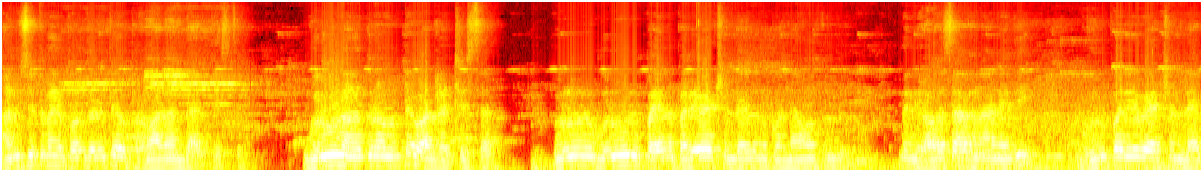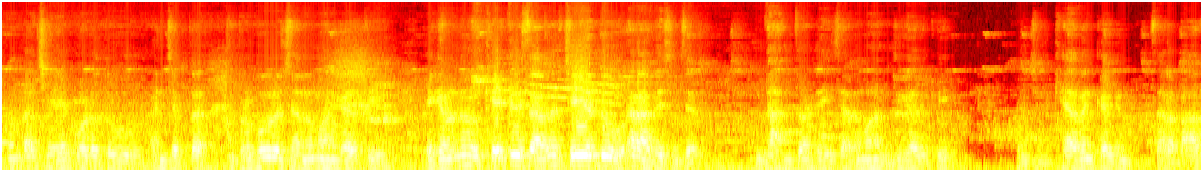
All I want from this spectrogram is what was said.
అనుచితమైన పనులు జరిగితే ప్రమాదాన్ని దారితీస్తాయి. గురువుల అనుగ్రహం ఉంటే వాళ్ళు రక్షిస్తారు. గురువు గురువులు పైన పర్యవేక్షణ లేదనుకోండి ఏమవుతుంది? నేను యోగ సాధన అనేది గురు పర్యవేక్షణ లేకుండా చేయకూడదు అని చెప్తారు. ప్రభువులు చంద్రమోహన్ గారికి ఇక నుండి నువ్వు ఖేతీ సాధన చేయొద్దు అని ఆదేశించారు. దాంతో ఈ చంద్రమోహన్ జీ గారికి కొంచెం ఖేదం కలిగింది చాలా బాధ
